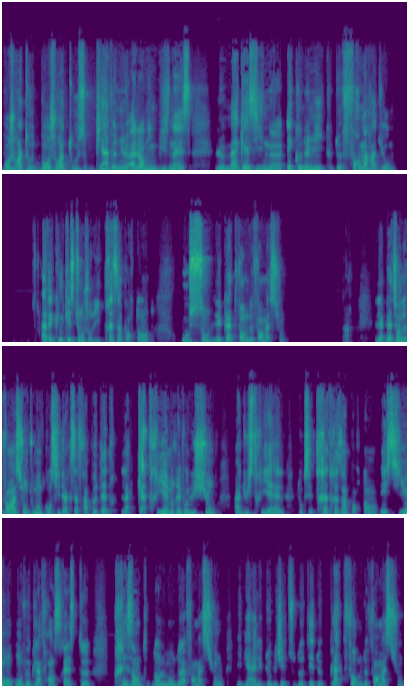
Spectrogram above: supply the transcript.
Bonjour à toutes, bonjour à tous, bienvenue à Learning Business, le magazine économique de Format Radio, avec une question aujourd'hui très importante. Où sont les plateformes de formation? Hein. La plateforme de formation, tout le monde considère que ça sera peut-être la quatrième révolution industrielle. Donc, c'est très, très important. Et si on, veut que la France reste présente dans le monde de la formation, eh bien, elle est obligée de se doter de plateformes de formation.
